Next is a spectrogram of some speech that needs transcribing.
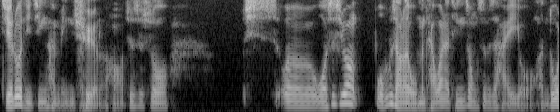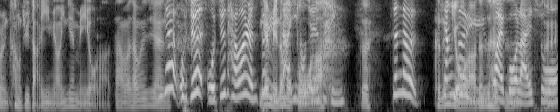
结论已经很明确了哈，就是说，是呃，我是希望。我不晓得我们台湾的听众是不是还有很多人抗拒打疫苗？应该没有啦。台湾台湾现在应该，我觉得，我觉得台湾人应该没那么打疫苗这件多情，对，真的可能相有啦对但是外国来说，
